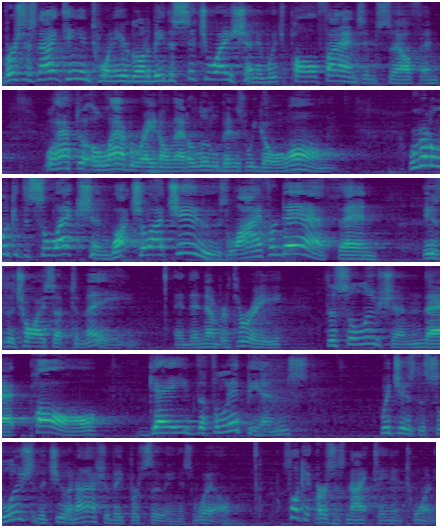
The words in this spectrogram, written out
Verses 19 and 20 are going to be the situation in which Paul finds himself, and we'll have to elaborate on that a little bit as we go along. We're going to look at the selection. What shall I choose, life or death? And is the choice up to me? And then number three, the solution that Paul gave the Philippians which is the solution that you and I should be pursuing as well. Let's look at verses 19 and 20.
